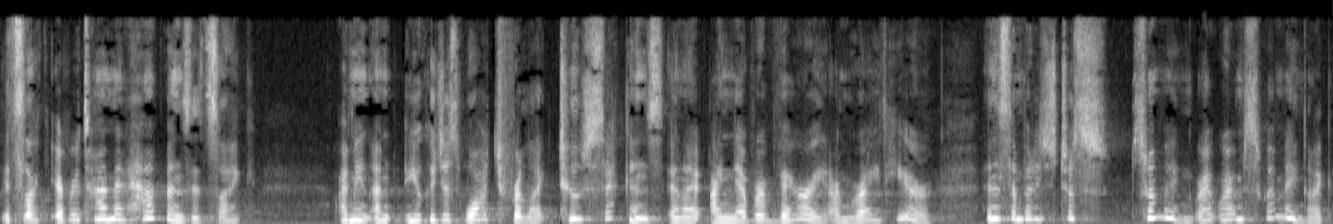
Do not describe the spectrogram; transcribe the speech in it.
It's like every time it happens, it's like, I mean, I'm, you could just watch for like two seconds, and I, I never vary. I'm right here. And somebody's just swimming right where I'm swimming. Like,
